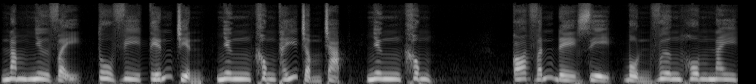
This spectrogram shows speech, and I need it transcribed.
Năm như vậy, tu vi tiến triển, nhưng không thấy chậm chạp, nhưng không. Có vấn đề gì, bổn vương hôm nay,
